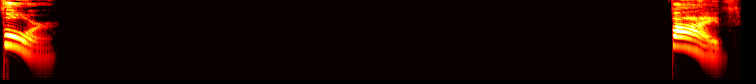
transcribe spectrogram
Four. Five.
